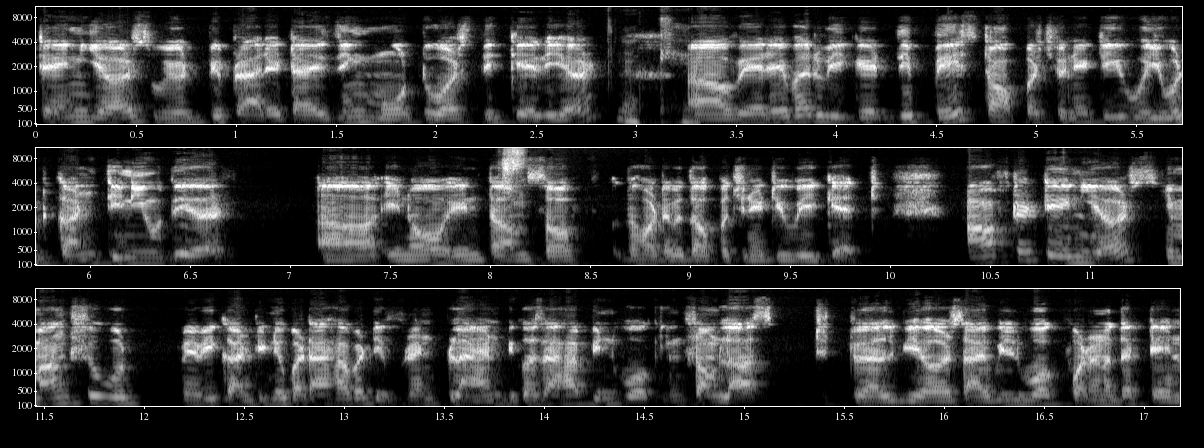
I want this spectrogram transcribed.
10 years we would be prioritizing more towards the career Okay. uh, wherever we get the best opportunity we would continue there uh, you know in terms of the whatever the opportunity we get after 10 years himanshu would maybe continue but i have a different plan because i have been working from last 12 years i will work for another 10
